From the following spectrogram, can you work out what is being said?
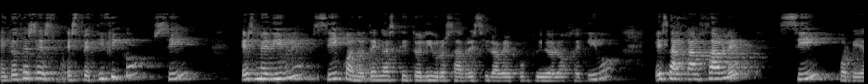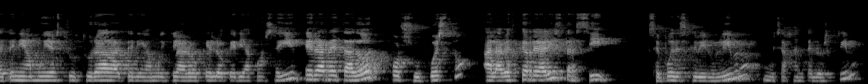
Entonces es específico, sí. Es medible, sí. Cuando tenga escrito el libro sabré si lo habré cumplido el objetivo. Es alcanzable, sí, porque ya tenía muy estructurada, tenía muy claro que lo quería conseguir. Era retador, por supuesto, a la vez que realista, sí. Se puede escribir un libro, mucha gente lo escribe.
